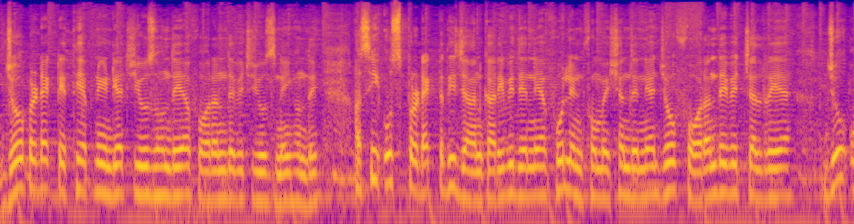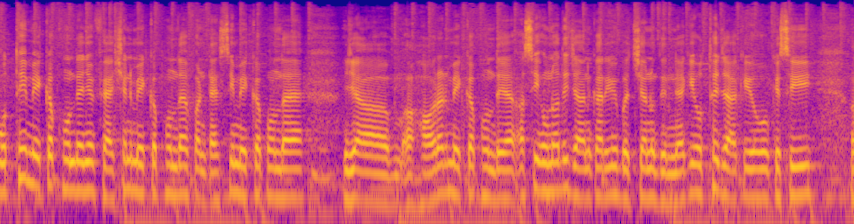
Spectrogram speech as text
ਜੋ ਪ੍ਰੋਡਕਟ ਇੱਥੇ ਆਪਣੀ ਇੰਡੀਆ 'ਚ ਯੂਜ਼ ਹੁੰਦੇ ਆ ਫੋਰਨ ਦੇ ਵਿੱਚ ਯੂਜ਼ ਨਹੀਂ ਹੁੰਦੇ। ਅਸੀਂ ਉਸ ਪ੍ਰੋਡਕਟ ਦੀ ਜਾਣਕਾਰੀ ਵੀ ਦਿੰਦੇ ਆ ਫੁੱਲ ਇਨਫੋਰਮੇਸ਼ਨ ਦਿੰਦੇ ਆ ਜੋ ਫੋਰਨ ਦੇ ਵਿੱਚ ਚੱਲ ਰਿਹਾ ਹੈ। ਜੋ ਉੱਥੇ ਮੇਕਅਪ ਹੁੰਦੇ ਜਿਵੇਂ ਫੈਸ਼ਨ ਮੇਕਅਪ ਹੁੰਦਾ ਹੈ ਫੈਂਟੈਸੀ ਮੇਕਅਪ ਹੁੰਦਾ ਹੈ, ਜਾਂ ਹਾਰਰ ਮੇਕਅਪ ਹੁੰਦੇ ਆ, ਅਸੀਂ ਉਹਨਾਂ ਦੀ ਜਾਣਕਾਰੀ ਵੀ ਬੱਚਿਆਂ ਨੂੰ ਦਿੰਦੇ ਆ ਕਿ ਉੱਥੇ ਜਾ ਕੇ ਉਹ ਕਿਸੇ ਅ,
